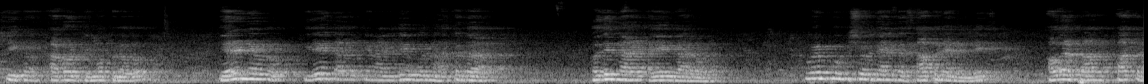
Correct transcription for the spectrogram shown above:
ಶ್ರೀ ಕಾಗೋಡು ತಿಮ್ಮಪ್ಪನವರು. ಎರಡನೇವರು, ಇದೇ ತಾಲೂಕಿನ ಇದೇ ಊರಿನ ಹತ್ತಿರದ ಅಯ್ಯಂಗಾರ ಅವರು. ಕುವೆಂಪು ವಿಶ್ವವಿದ್ಯಾಲಯದ ಸ್ಥಾಪನೆಯಲ್ಲಿ ಅವರ ಪಾತ್ರ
